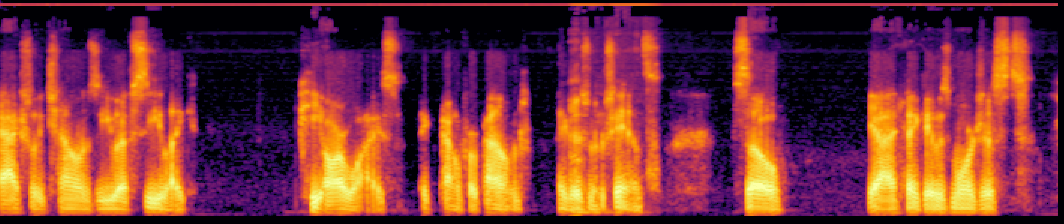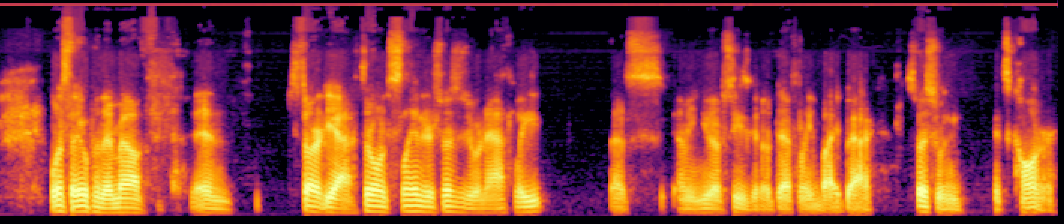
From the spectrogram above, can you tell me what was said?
actually challenge the UFC like PR wise, like pound for pound. Like there's no chance. So, yeah, I think it was more just once they opened their mouth and started, yeah, throwing slander, especially to an athlete. That's, I mean, UFC is going to definitely bite back, especially when it's Conor.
